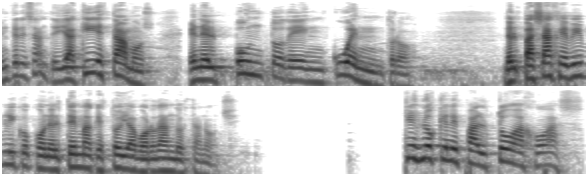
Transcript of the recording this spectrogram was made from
Interesante. Y aquí estamos en el punto de encuentro del pasaje bíblico con el tema que estoy abordando esta noche. ¿Qué es lo que le faltó a Joás?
